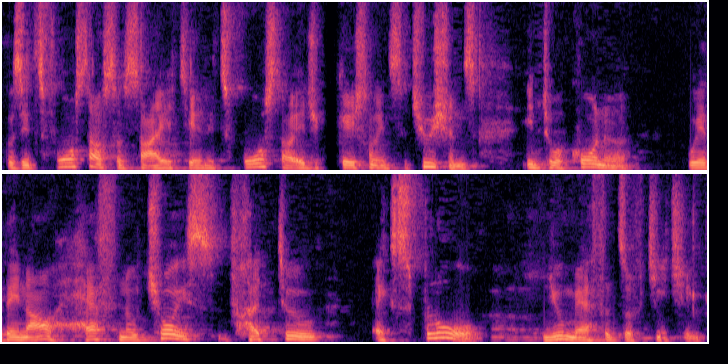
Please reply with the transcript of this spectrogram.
because it's forced our society and it's forced our educational institutions into a corner where they now have no choice but to explore new methods of teaching,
